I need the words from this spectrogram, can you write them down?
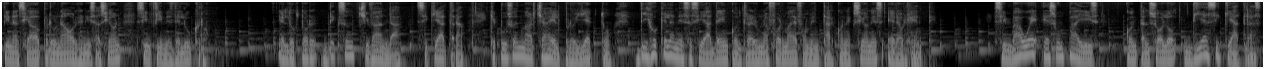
financiado por una organización sin fines de lucro. El doctor Dixon Chivanda, psiquiatra, que puso en marcha el proyecto, dijo que la necesidad de encontrar una forma de fomentar conexiones era urgente. Zimbabue es un país con tan solo 10 psiquiatras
